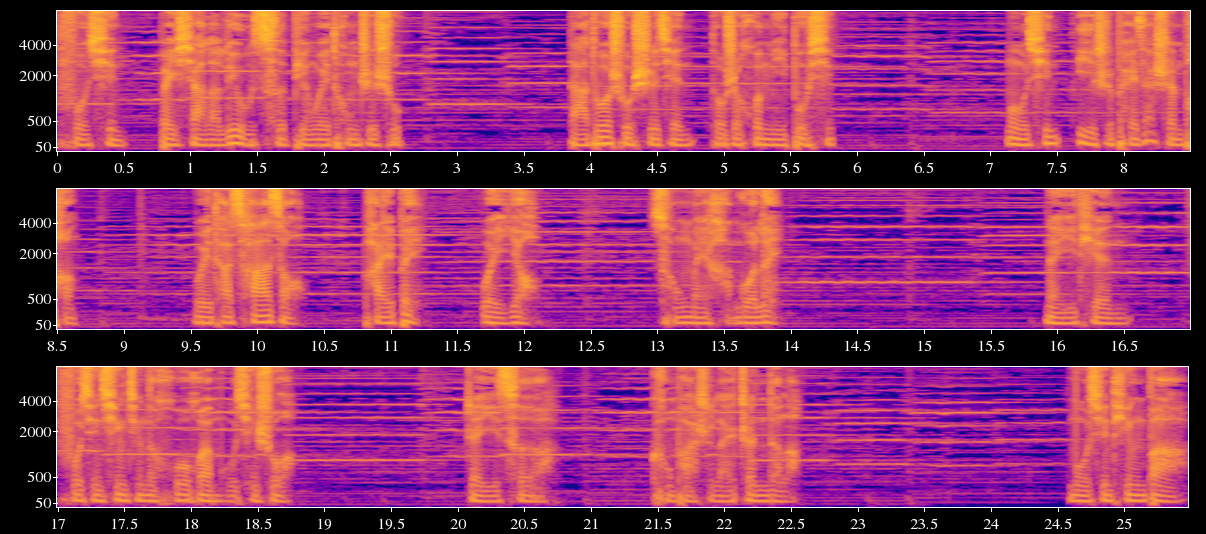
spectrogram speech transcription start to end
父亲被下了六次病危通知书，大多数时间都是昏迷不醒。母亲一直陪在身旁，为他擦澡、拍背、喂药，从没含过泪。那一天，父亲轻轻的呼唤母亲说：“这一次啊，恐怕是来真的了。”母亲听罢，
